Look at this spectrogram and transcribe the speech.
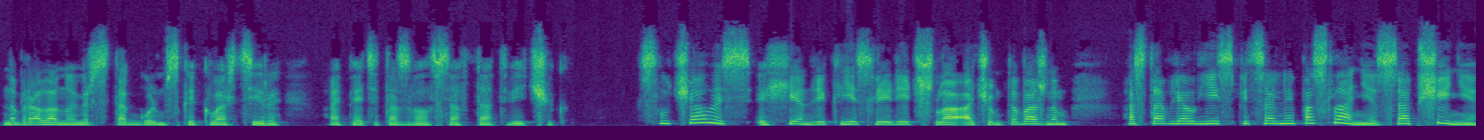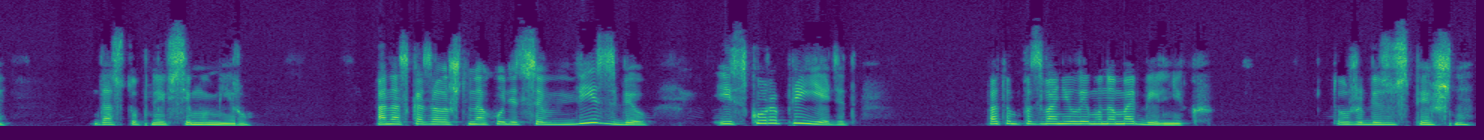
Набрала номер стокгольмской квартиры, опять отозвался автоответчик. Случалось, Хенрик, если речь шла о чем-то важном, оставлял ей специальные послания, сообщения, доступные всему миру. Она сказала, что находится в Визбю и скоро приедет. Потом позвонила ему на мобильник. Тоже безуспешно.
